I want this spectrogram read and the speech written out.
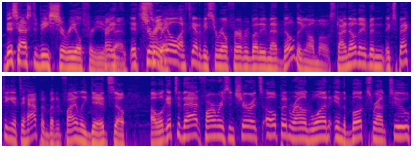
this has to be surreal for you, Right? It's surreal. It's got to be surreal for everybody in that building almost. I know they've been expecting it to happen, but it finally did. So uh, we'll get to that. Farmers Insurance Open, round one in the books. Round two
